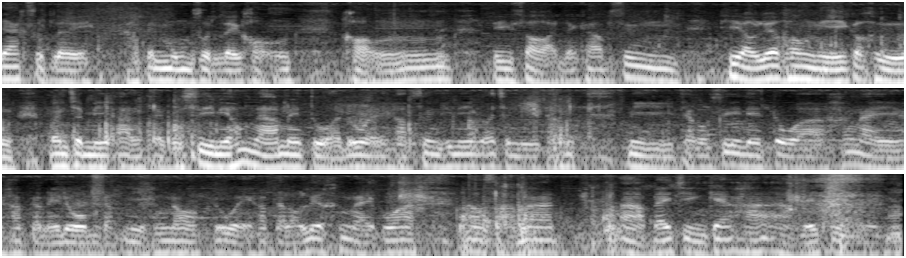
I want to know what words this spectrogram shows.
แยกสุดเลยครับเป็นมุมสุดเลยของของรีสอร์ทนะครับ ซึ่งที่เราเลือกห้องนี้ก็คือมันจะมีอ่างจากุซี่มีห้องน้ำในตัวด้วยครับ ซึ่งที่นี่ก็จะมีทั้งมีจากุซี่ในตัวข้างในครับกับในโดมกับมีข้างนอกด้วยครับ แต่เราเลือกข้างในเพราะว่าเราสามารถอาบได้จริงแก้ผ้าอาบได้จริงเลยครั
